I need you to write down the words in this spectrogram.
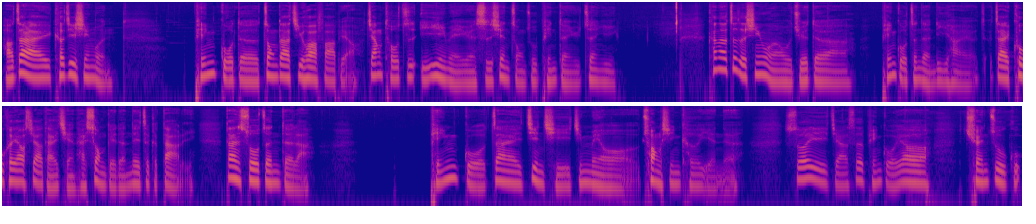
好，再来科技新闻。苹果的重大计划发表，将投资一亿美元实现种族平等与正义。看到这则新闻，我觉得啊，苹果真的很厉害，在库克要下台前还送给人类这个大礼。但说真的啦，苹果在近期已经没有创新可言了。所以假设苹果要圈住果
